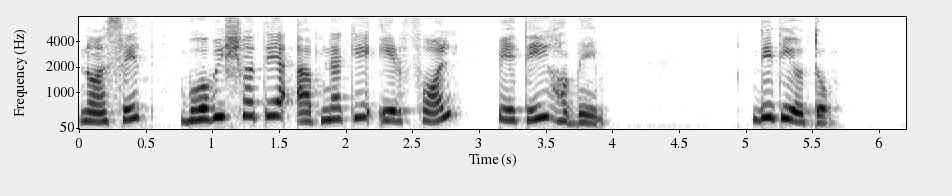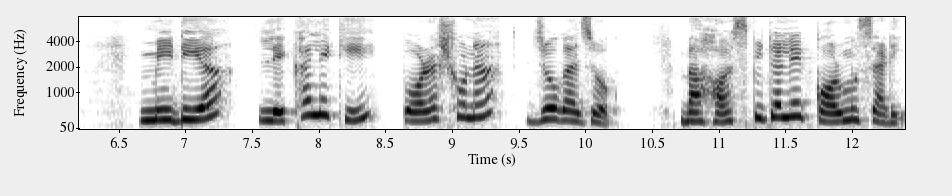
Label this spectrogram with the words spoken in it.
নসেত ভবিষ্যতে আপনাকে এর ফল পেতেই হবে। দ্বিতীয়ত, মিডিয়া, লেখালেখি, পড়াশোনা, যোগাযোগ। বা হসপিটালের কর্মচারী।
